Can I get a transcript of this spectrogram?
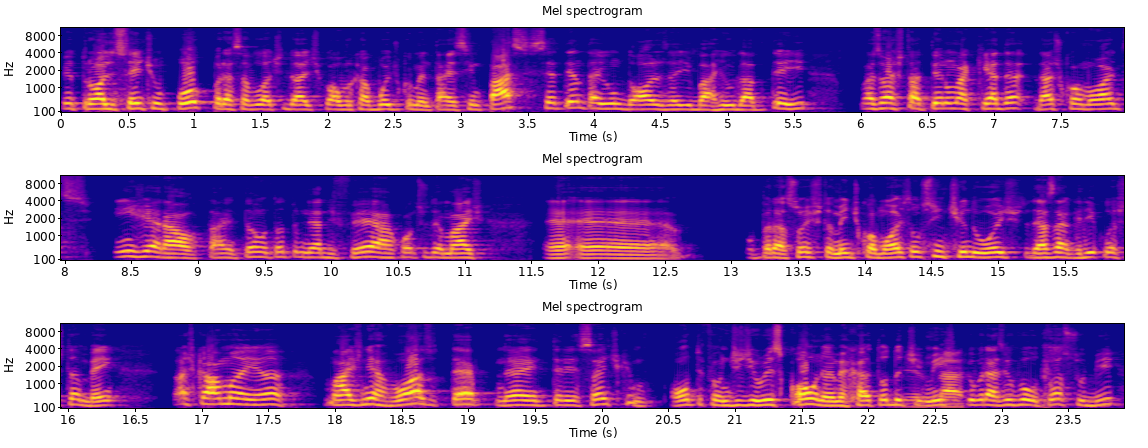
Petróleo sente um pouco por essa volatilidade que o Álvaro acabou de comentar, esse impasse, 71 dólares aí de barril WTI, mas eu acho que está tendo uma queda das commodities em geral, tá? Então, tanto o minério de ferro quanto os demais é, é, operações também de commodities estão sentindo hoje, das agrícolas também, Acho que é amanhã mais nervoso, até né, interessante que ontem foi um dia de risk on, né, o mercado todo otimista, Exato. que o Brasil voltou a subir.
